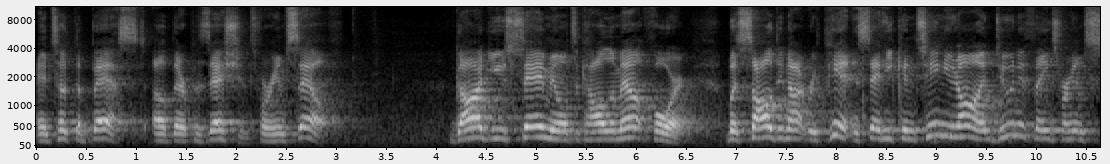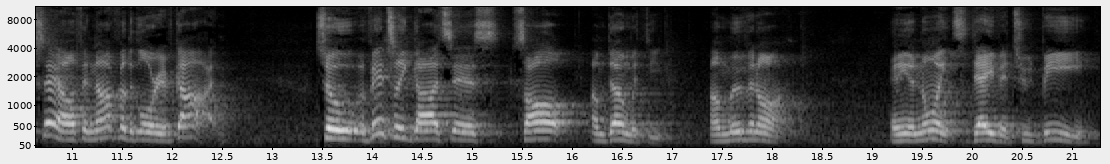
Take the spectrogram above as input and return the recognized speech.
and took the best of their possessions for himself. God used Samuel to call him out for it. But Saul did not repent. Instead, he continued on doing the things for himself and not for the glory of God. So eventually, God says, Saul, I'm done with you. I'm moving on. And he anoints David to be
